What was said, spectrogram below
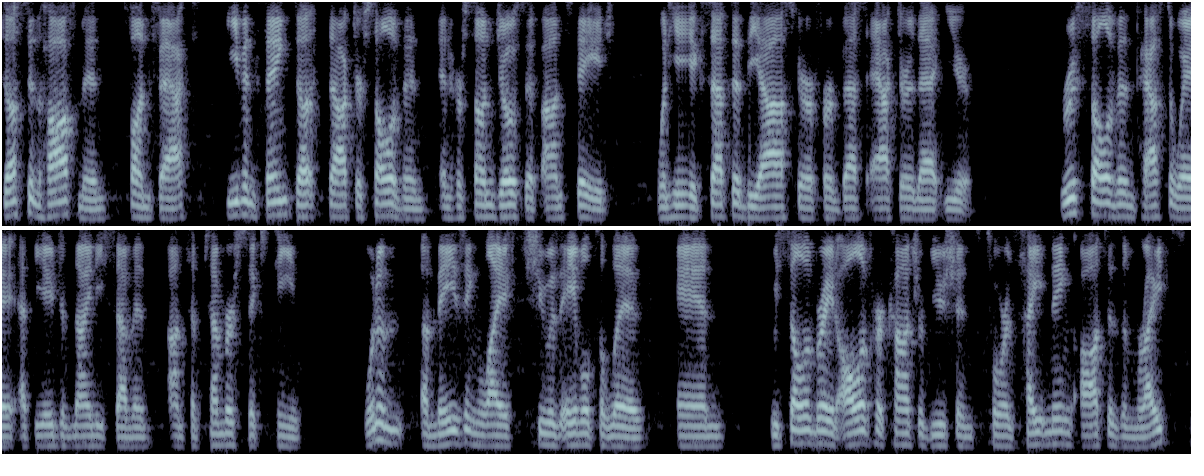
Dustin Hoffman, fun fact, even thanked Dr. Sullivan and her son Joseph on stage when he accepted the Oscar for Best Actor that year. Ruth Sullivan passed away at the age of 97 on September 16th. What an amazing life she was able to live, and we celebrate all of her contributions towards heightening autism rights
